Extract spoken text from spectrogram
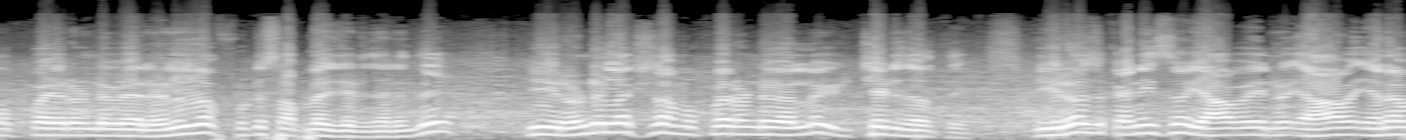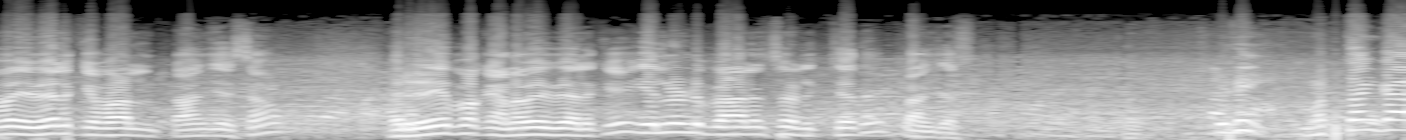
ముప్పై రెండు వేల ఇళ్ళలో ఫుడ్ సప్లై చేయడం జరిగింది. ఈ రెండు లక్షల ముప్పై రెండు వేలలో ఇచ్చేయడం జరుగుతుంది. ఈరోజు కనీసం యాభై యాభై ఎనభై వేలకు ఇవ్వాలని ప్లాన్ చేసాం రేపు ఒక ఎనభై వేలకి ఎల్లుండి బ్యాలెన్స్ వాళ్ళు ఇచ్చేదని ప్లాన్ చేస్తాం. ఇది మొత్తంగా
